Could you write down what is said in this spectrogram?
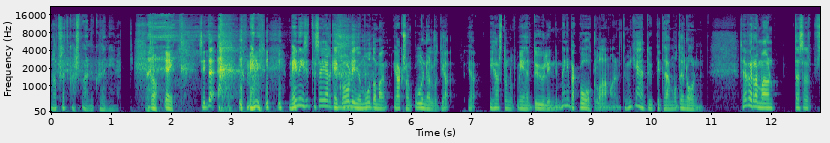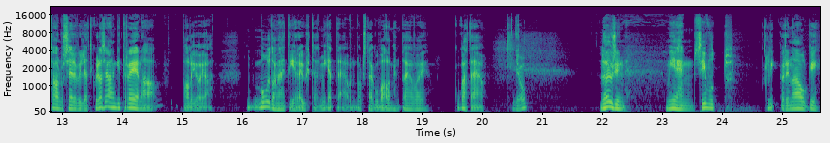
Lapset kasvaa nykyään niin äkkiä. No ei, sitten meni, meni sitten sen jälkeen, kun olin jo muutaman jakson kuunnellut ja, ja ihastunut miehen tyyliin, niin menipä kooklaamaan, että mikähän tyyppi tämä muuten on. Sen verran mä oon tässä saanut selville, että kyllä se ainakin treenaa paljon ja muuta mä en tiedä yhtään, että mikä tämä on. Onko tämä joku valmentaja vai kuka tämä on. Joo. Löysin miehen sivut, klikkasin auki.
